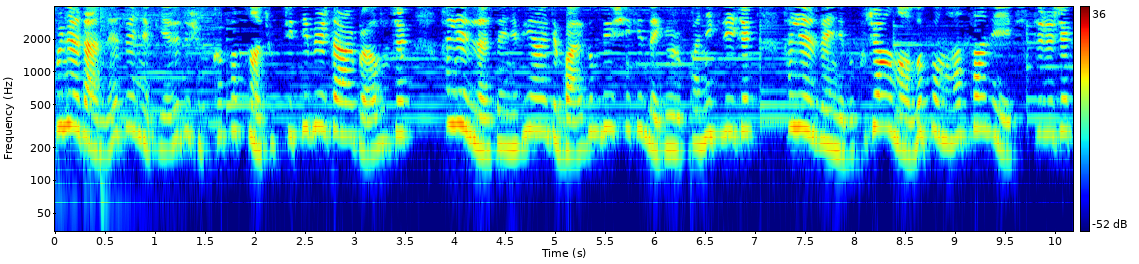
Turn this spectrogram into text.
Bu nedenle Zeynep yere düşüp kafasına çok ciddi bir darbe alacak. Halil ile Zeynep'i yerde baygın bir şekilde görüp panikleyecek. Halil Zeynep'i kucağına alıp onu hastaneye yetiştirecek.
